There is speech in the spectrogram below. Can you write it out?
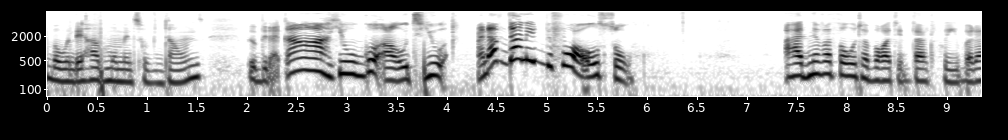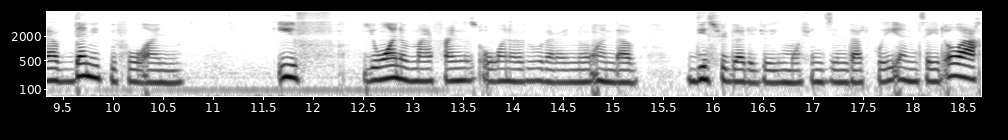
but when they have moments of downs, they'll be like, ah, you go out, you and I've done it before also. I had never thought about it that way, but I've done it before and if you're one of my friends or one of the people that I know and I've disregarded your emotions in that way and said, Oh, ah,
